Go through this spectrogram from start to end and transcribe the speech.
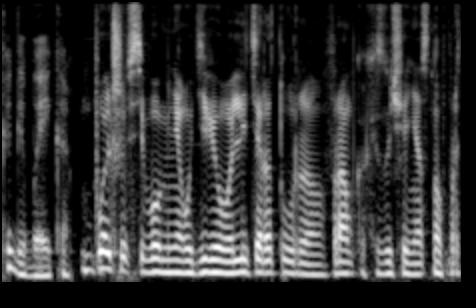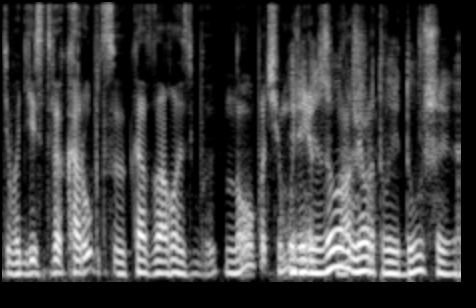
КГБйка. Больше всего меня удивила литература в рамках изучения основ противодействия коррупции, казалось бы. Но почему Ревизор, нет? Наша... мертвые души.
